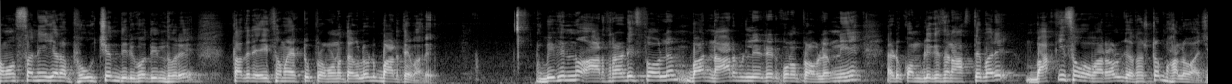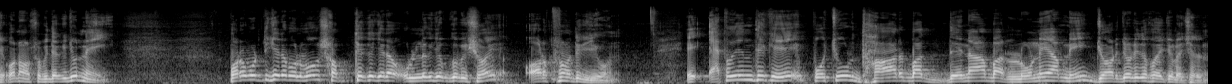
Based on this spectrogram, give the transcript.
সমস্যা নিয়ে যারা ভুগছেন দীর্ঘদিন ধরে, তাদের এই সময় একটু প্রবণতাগুলো বাড়তে পারে। বিভিন্ন আর্থারাইটিস প্রবলেম বা নার্ভ রিলেটেড কোনো প্রবলেম নিয়ে একটু কমপ্লিকেশান আসতে পারে। বাকি সব ওভারঅল যথেষ্ট ভালো আছে, কোনো অসুবিধা কিছু নেই। পরবর্তী যেটা বলব সব থেকে যেটা উল্লেখযোগ্য বিষয়, অর্থনৈতিক জীবন। এই এতদিন থেকে প্রচুর ধার বা দেনা বা লোনে আপনি জর্জরিত হয়ে চলেছিলেন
